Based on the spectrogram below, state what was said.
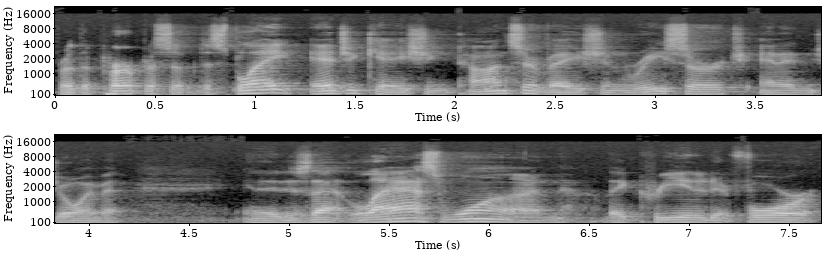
for the purpose of display, education, conservation, research, and enjoyment. And it is that last one they created it for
